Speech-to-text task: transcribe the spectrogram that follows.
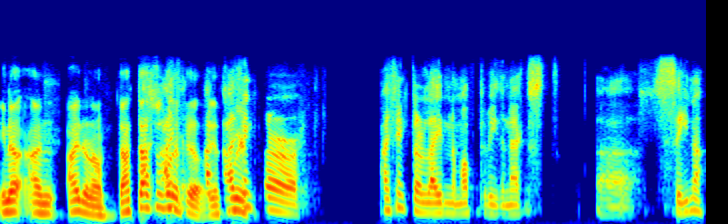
you know, and I don't know. That that's just what I, th- feel. I, I think they're I think they're lining him up to be the next uh Cena.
